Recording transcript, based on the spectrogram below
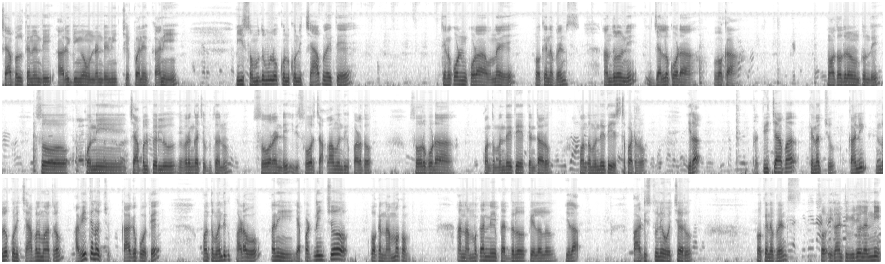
చేపలు తినండి ఆరోగ్యంగా ఉండండి అని చెప్పానే కానీ ఈ సముద్రంలో కొన్ని కొన్ని చేపలు అయితే తినకూడని కూడా ఉన్నాయి. ఓకేనా ఫ్రెండ్స్? అందులోని జల్ల కూడా ఒక మోతాదులో ఉంటుంది. సో కొన్ని చేపల పేర్లు వివరంగా చెబుతాను. సోర్ అండి. ఇది సోర్ చాలామందికి పడదు. సోర్ కూడా కొంతమంది అయితే తింటారు. కొంతమంది అయితే ఇష్టపడరు. ఇలా ప్రతి చేప తినచ్చు. కానీ ఇందులో కొన్ని చేపలు మాత్రం అవి తినొచ్చు. కాకపోతే కొంతమందికి పడవు. అని ఎప్పటి నుంచో ఒక నమ్మకం. ఆ నమ్మకాన్ని పెద్దలు పిల్లలు ఇలా పాటిస్తూనే వచ్చారు. ఓకేనా ఫ్రెండ్స్? సో ఇలాంటి వీడియోలన్నీ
